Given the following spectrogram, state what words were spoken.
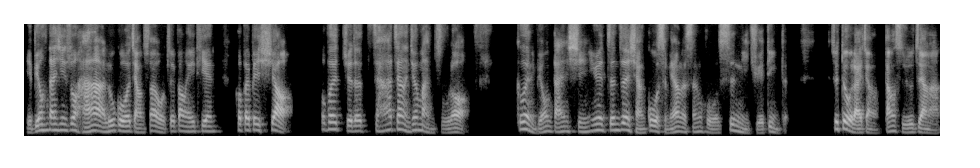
也不用担心说，哈哈，如果我讲出来我最棒的一天，会不会被笑？会不会觉得啊，这样你就满足了？各位，你不用担心，因为真正想过什么样的生活是你决定的。所以对我来讲，当时就是这样啊。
